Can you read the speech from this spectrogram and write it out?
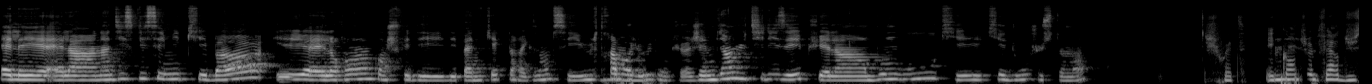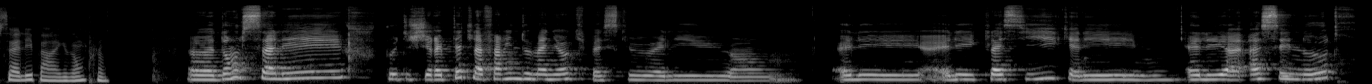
Elle est, elle a un indice glycémique qui est bas et elle rend quand je fais des, des pancakes par exemple, c'est ultra mmh. moelleux. Donc j'aime bien l'utiliser. Puis elle a un bon goût qui est, qui est doux justement. Chouette. Et quand tu veux faire du salé par exemple? Euh, dans le salé, je dirais peut-être la farine de manioc parce que elle est, euh, elle est, elle est classique, elle est, elle est assez neutre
